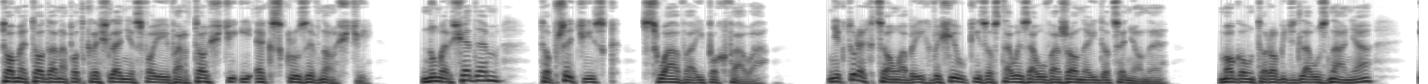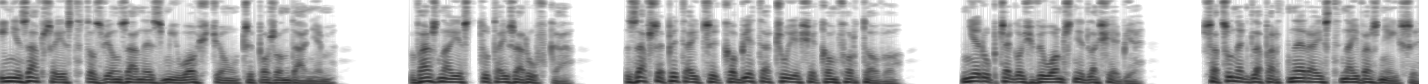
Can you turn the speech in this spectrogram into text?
To metoda na podkreślenie swojej wartości i ekskluzywności. Numer siedem to przycisk sława i pochwała. Niektóre chcą, aby ich wysiłki zostały zauważone i docenione. Mogą to robić dla uznania i nie zawsze jest to związane z miłością czy pożądaniem. Ważna jest tutaj żarówka. Zawsze pytaj, czy kobieta czuje się komfortowo. Nie rób czegoś wyłącznie dla siebie. Szacunek dla partnera jest najważniejszy.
